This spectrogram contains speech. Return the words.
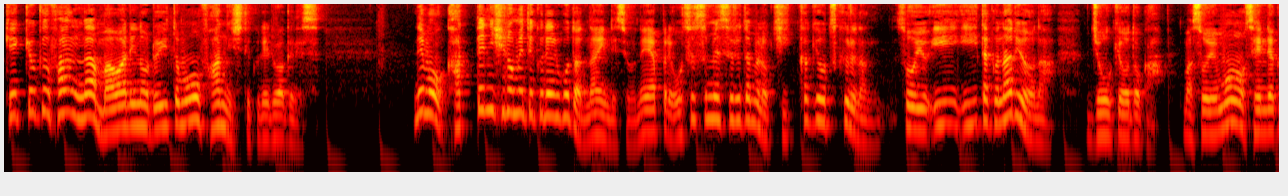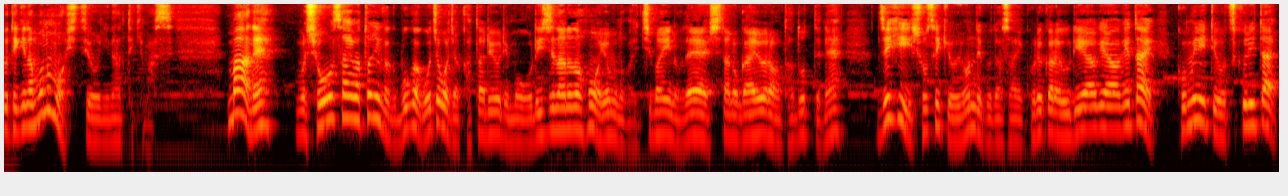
結局ファンが周りの類友をファンにしてくれるわけです。でも勝手に広めてくれることはないんですよね。やっぱりおすすめするためのきっかけを作るなんそういう言いたくなるような状況とか、まあ、そういうもの戦略的なものも必要になってきます。まあね、もう詳細はとにかく僕がごちゃごちゃ語るよりもオリジナルの本を読むのが一番いいので、下の概要欄をたどってね、ぜひ書籍を読んでください。これから売り上げを上げたい、コミュニティを作りたい、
